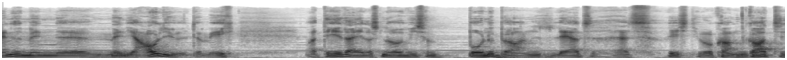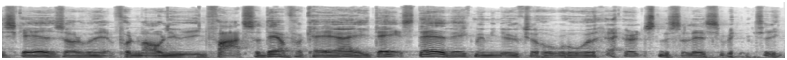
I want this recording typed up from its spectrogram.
andet, men, øh, men jeg aflivede dem ikke. Og det er der ellers noget, vi som bondebørn lærte, at hvis de var kommet godt til skade, så er du at få dem aflivet i en fart. Så derfor kan jeg i dag stadigvæk med min økse hugge hovedet af hønsene så let som ingenting.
